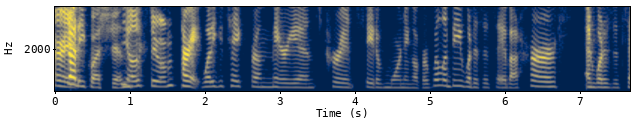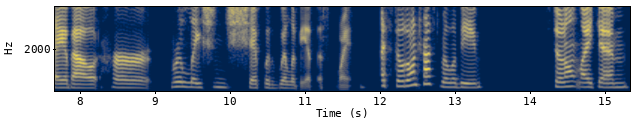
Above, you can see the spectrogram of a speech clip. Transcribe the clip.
All right. Study questions. Yeah, let's do them. All right. What do you take from Marianne's current state of mourning over Willoughby? What does it say about her? And what does it say about her relationship with Willoughby at this point? I still don't trust Willoughby. Still don't like him.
